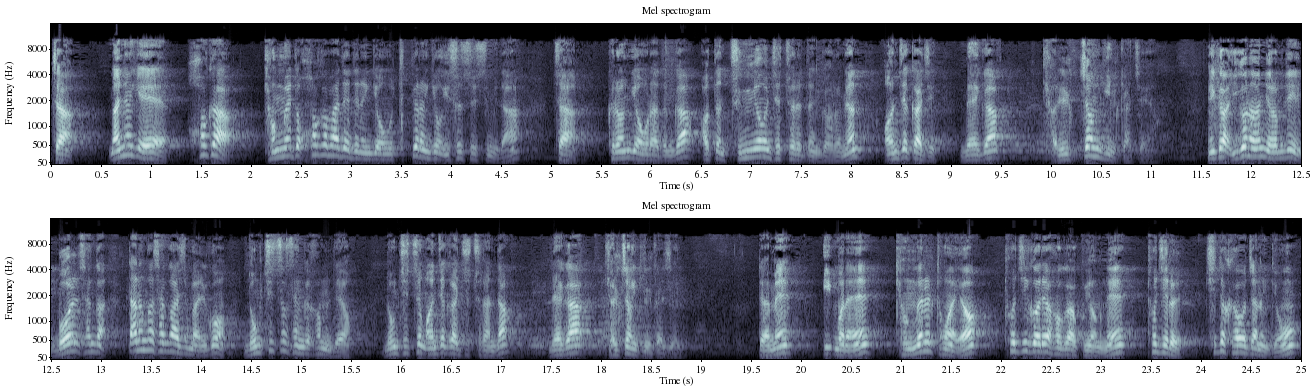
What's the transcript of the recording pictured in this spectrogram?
자, 만약에 허가, 경매도 허가받아야 되는 경우, 특별한 경우 있을 수 있습니다. 자, 그런 경우라든가 어떤 증명을 제출하든가 그러면 언제까지? 매각 결정기일까지예요. 그러니까 이거는 여러분들이 뭘 생각, 다른 거 생각하지 말고 농치증 생각하면 돼요. 농치증 언제까지 제출한다? 매각 결정기일까지. 그 다음에 이번에 경매를 통하여 토지거래 허가 구역 내 토지를 취득하고자 하는 경우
